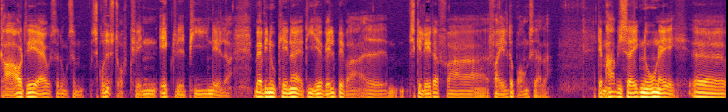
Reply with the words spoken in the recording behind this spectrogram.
grave, det er jo sådan nogle som Skrydstrup kvinden, Ægtved pigen, eller hvad vi nu kender af de her velbevarede skeletter fra, fra ældre bronzealder. Dem har vi så ikke nogen af, øh,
